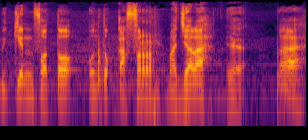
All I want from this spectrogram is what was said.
bikin foto untuk cover majalah Iya. wah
